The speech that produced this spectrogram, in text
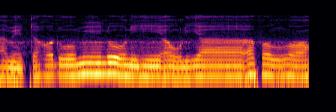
أم اتخذوا من دونه أولياء فالله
